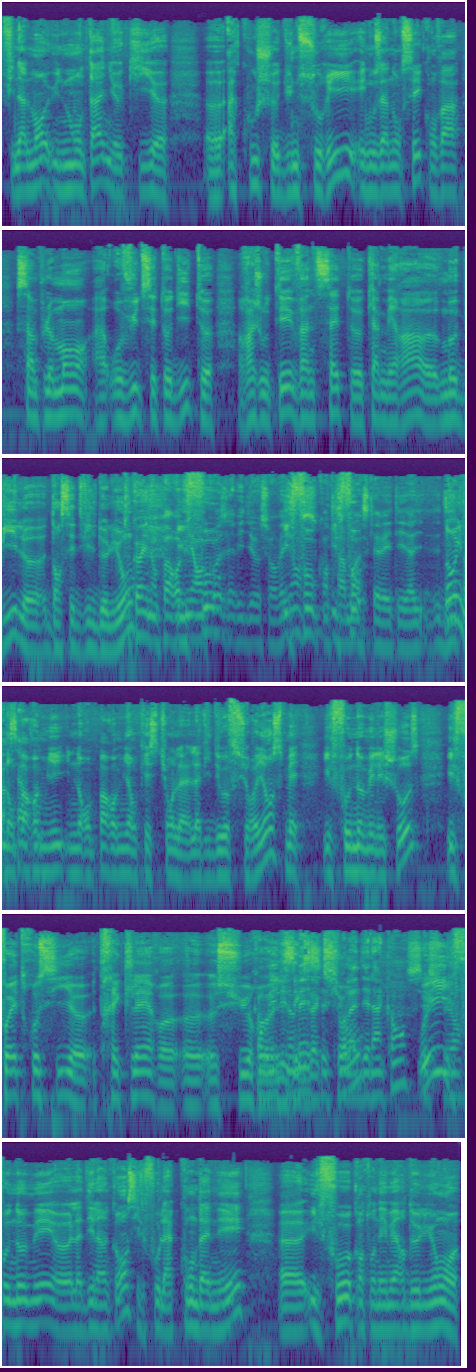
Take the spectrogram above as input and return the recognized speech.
finalement une montagne qui accouche d'une souris et nous annoncer qu'on va simplement, au vu de cet audit, rajouter 27 caméras mobiles dans cette ville de Lyon. En tout cas, ils n'ont pas remis en cause la vidéosurveillance, il faut, contrairement à ce qui avait été dit Non, ils n'ont pas remis, ils pas remis en question la, la vidéosurveillance, mais il faut nommer les choses. Il faut être aussi euh, très clair euh, euh, sur les exactions. Sur la délinquance Oui, il faut nommer la délinquance, il faut la condamner. il faut, quand on est maire de Lyon,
